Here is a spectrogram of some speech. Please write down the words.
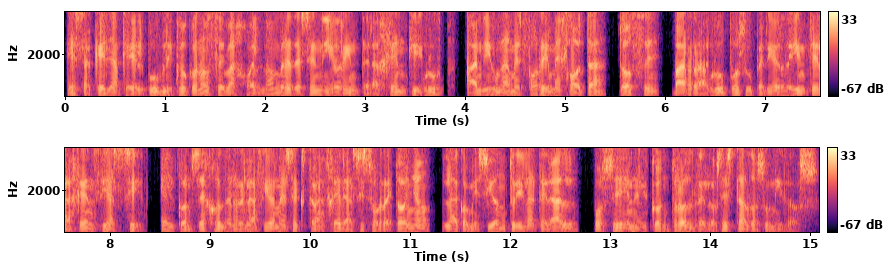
es aquella que el público conoce bajo el nombre de Senior Interagency Group, ANIUNAME for MJ, 12, barra Grupo Superior de Interagencias SID. El Consejo de Relaciones Extranjeras y su retoño, la Comisión Trilateral, poseen el control de los Estados Unidos.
